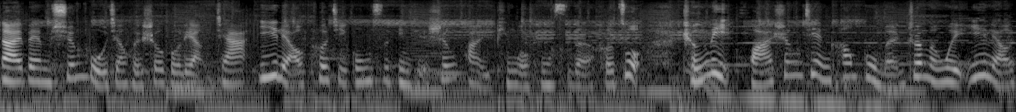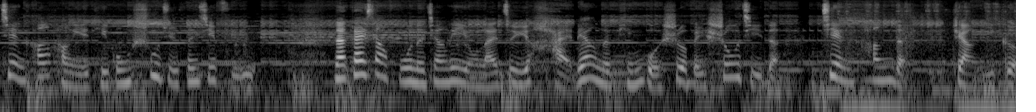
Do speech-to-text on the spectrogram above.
那 IBM 宣布将会收购两家医疗科技公司，并且深化与苹果公司的合作，成立华生健康部门，专门为医疗健。康行业提供数据分析服务，那该项服务呢将利用来自于海量的苹果设备收集的健康的这样一个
